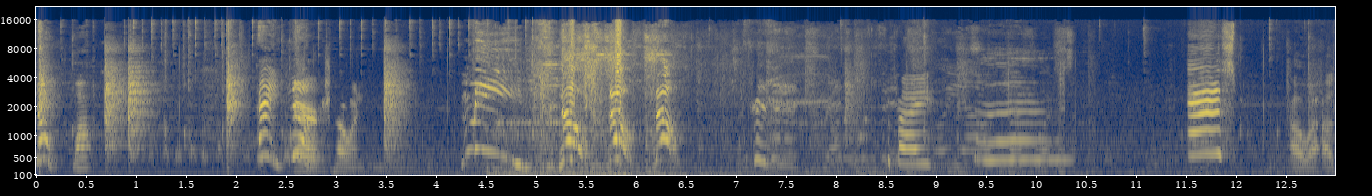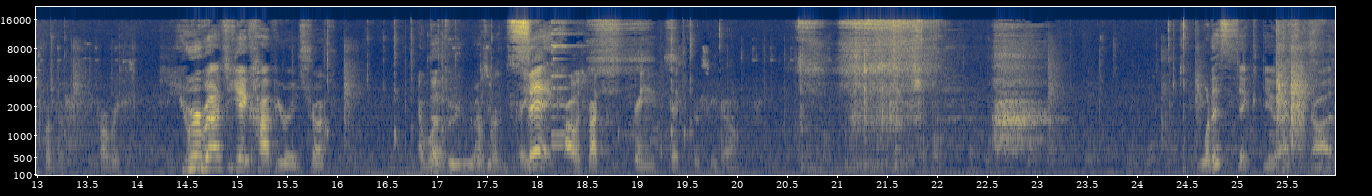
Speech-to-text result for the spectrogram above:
No! Wop! Hey! No! They're showing. Me! No! No! No! Goodbye. Yes. Oh, well, I was supposed to probably. You were about to get copyright struck. I was. That's what I was about to say- Sick. I was about to sing Despacito. What does sick do? I forgot.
